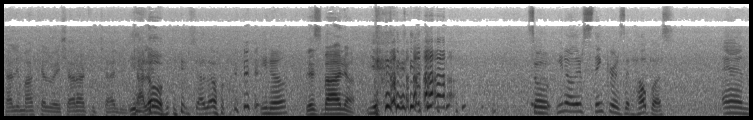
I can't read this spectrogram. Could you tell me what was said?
Charlie McElway, shout out to Charlie. Yeah. Hello, Shalom. you know, this man. Uh. yeah. so you know, there's thinkers that help us, and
